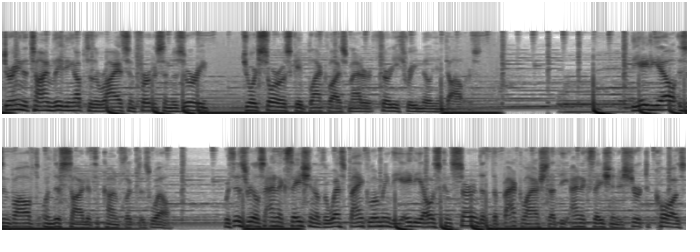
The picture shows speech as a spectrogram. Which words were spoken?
During the time leading up to the riots in Ferguson, Missouri, George Soros gave Black Lives Matter $33 million. The ADL is involved on this side of the conflict as well. With Israel's annexation of the West Bank looming, the ADL is concerned that the backlash that the annexation is sure to cause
